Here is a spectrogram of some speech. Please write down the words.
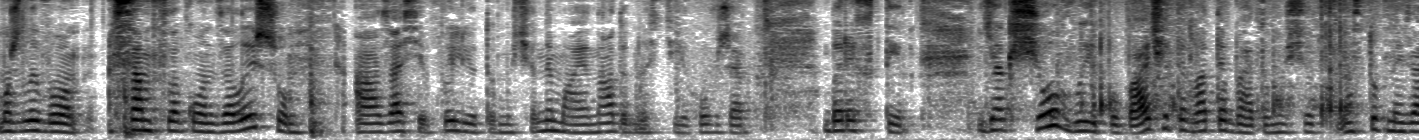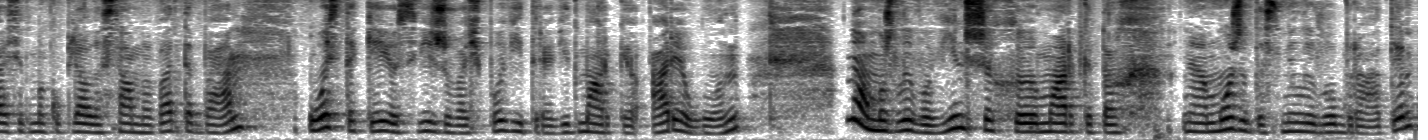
Можливо, сам флакон залишу, а засіб вилью, тому що немає надобності його вже берегти. Якщо ви побачите в АТБ, тому що наступний засіб ми купляли саме в АТБ, ось такий освіжувач повітря від марки Arion. Ну, а можливо, в інших е, маркетах е, можете сміливо брати.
